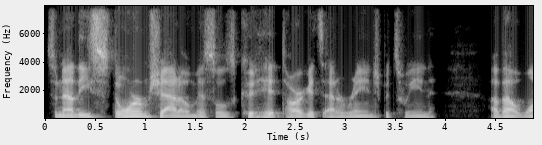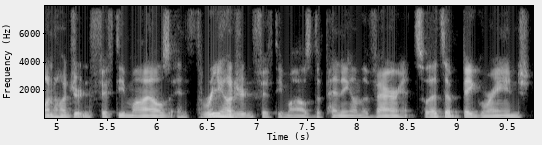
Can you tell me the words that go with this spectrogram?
So now these Storm Shadow missiles could hit targets at a range between about 150 miles and 350 miles depending on the variant. So that's a big range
